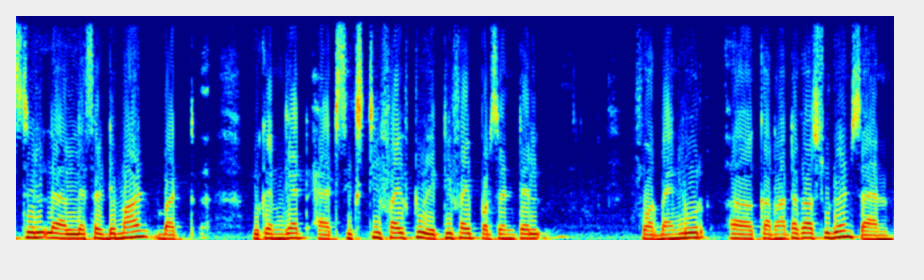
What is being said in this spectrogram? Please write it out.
still lesser demand but you can get at 65 to 85 percentile for bangalore uh, karnataka students and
